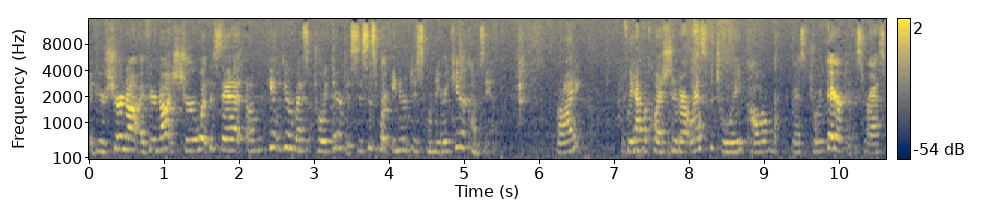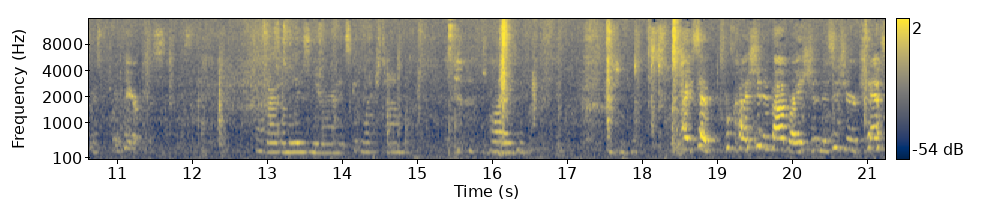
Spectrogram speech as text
If you're sure not, if you're not sure what to set, um, get with your respiratory therapist. This is where interdisciplinary care comes in, right? If we have a question about respiratory, call respiratory therapist or ask respiratory therapist. All right, I'm losing you, and it's getting lunchtime. All right. Right, so percussion and vibration. This is your chest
